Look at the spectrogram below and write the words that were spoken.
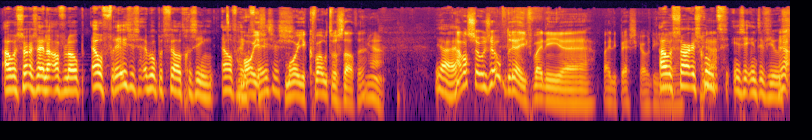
Oude Sar zijn na afloop. Elf Frezers hebben we op het veld gezien. Elf Henk Mooie, Frezers. mooie quote was dat, hè? Ja. Ja, hè? Hij was sowieso op dreef bij die, eh, bij die persco. Die, Oude eh, Sar is ja. goed in zijn interviews. Ja.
